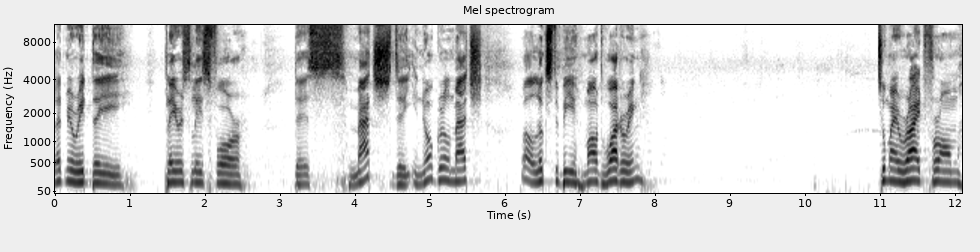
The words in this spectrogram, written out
Let me read the players list for this match, the inaugural match. Well, looks to be mouth-watering. To my right from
